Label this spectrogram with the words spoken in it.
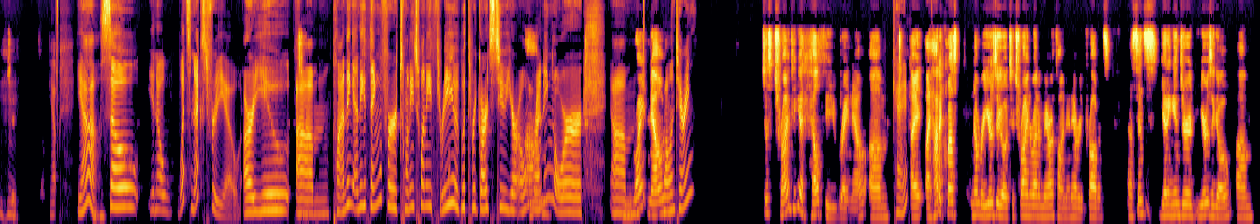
Mhm. Yeah. Mhm. So, you know, what's next for you? Are you um planning anything for 2023 with regards to your own Um, running or um right now, volunteering? Just trying to get healthy right now. Um, Okay. I, I had a quest a number of years ago to try and run a marathon in every province. Uh, since getting injured years ago, um,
